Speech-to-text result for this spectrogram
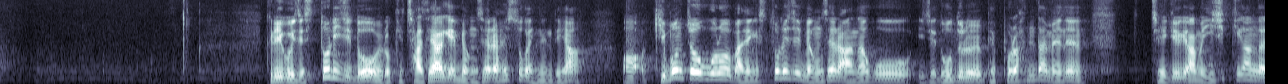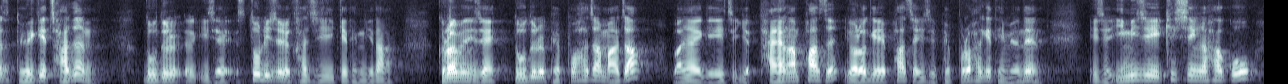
그리고 이제 storage도 이렇게 자세하게 명세를 할 수가 있는데요. 어, 기본적으로 만약에 storage 명세를 안 하고 이제 노드를 배포를 한다면은 제 기억에 아마 20기가인가에서 되게 작은 노드를 이제 storage를 가지게 됩니다. 그러면 이제 노드를 배포하자마자 만약에 이제 다양한 Pod을 여러 개의 Pod을 이제 배포를 하게 되면은 이제 이미지 caching을 하고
